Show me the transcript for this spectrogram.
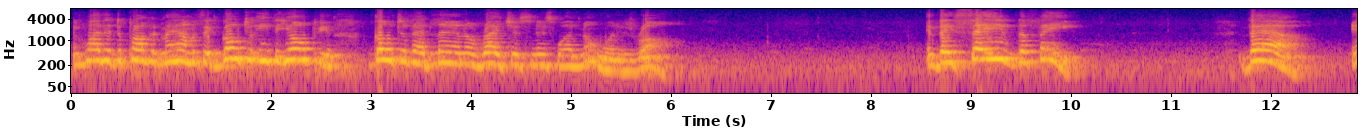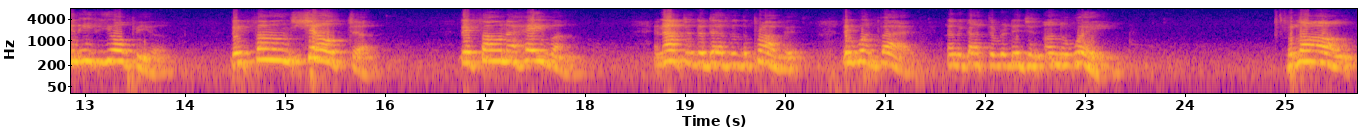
And why did the Prophet Muhammad say, Go to Ethiopia, go to that land of righteousness where no one is wrong? And they saved the faith. There in Ethiopia, they found shelter. They found a haven. And after the death of the prophet, they went back and got the religion underway. Bilal,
